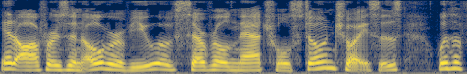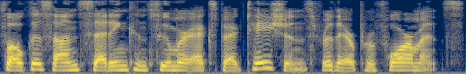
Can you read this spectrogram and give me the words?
it offers an overview of several natural stone choices with a focus on setting consumer expectations for their performance.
